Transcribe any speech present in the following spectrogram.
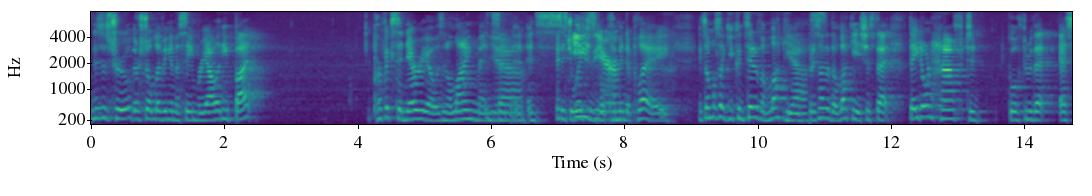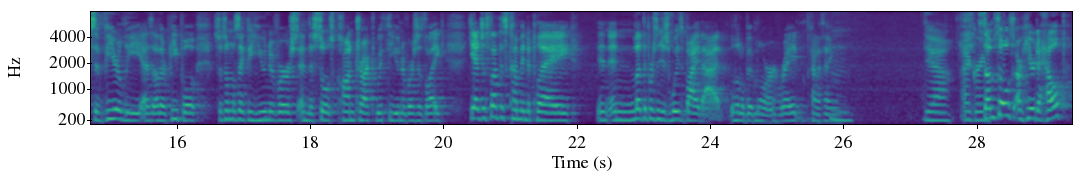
This is true. They're still living in the same reality, but perfect scenarios and alignments Yeah. and, and, and situations will come into play. It's almost like you consider them lucky, Yes. but it's not that they're lucky. It's just that they don't have to go through that as severely as other people. So it's almost like the universe and the soul's contract with the universe is like, yeah, just let this come into play and, and let the person just whiz by that a little bit more, right? Kind of thing. Hmm. Yeah, I agree. Some souls are here to help,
